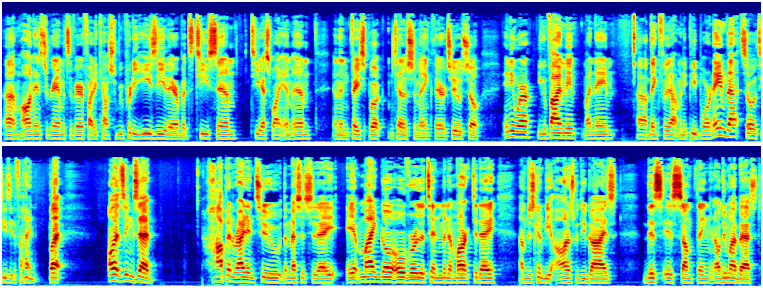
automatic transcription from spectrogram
um, on Instagram. It's a verified account. Should be pretty easy there, but it's T Sim, T S Y M M. And then Facebook, I'm Taylor Semenk there too. So anywhere you can find me, my name. Uh, thankfully, not many people are named that, so it's easy to find. But all that being said, hopping right into the message today. It might go over the 10 minute mark today. I'm just going to be honest with you guys. This is something, and I'll do my best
